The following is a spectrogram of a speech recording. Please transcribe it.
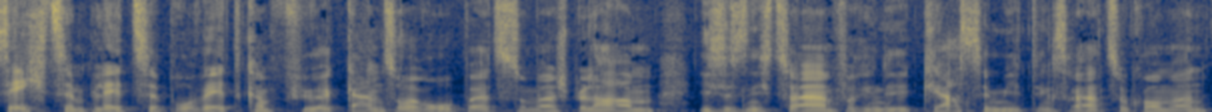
16 Plätze pro Wettkampf für ganz Europa jetzt zum Beispiel haben, ist es nicht so einfach, in die Klasse-Meetings reinzukommen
